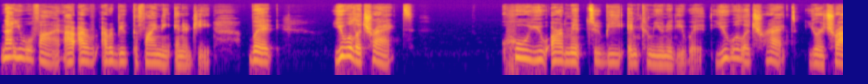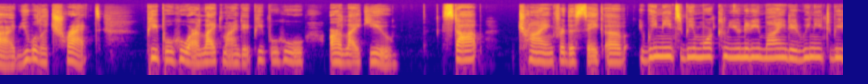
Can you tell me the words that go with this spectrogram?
not you will find, I, I, I rebuke the finding energy, but you will attract who you are meant to be in community with. You will attract your tribe. You will attract people who are like minded, people who are like you. Stop trying for the sake of we need to be more community minded, we need to be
